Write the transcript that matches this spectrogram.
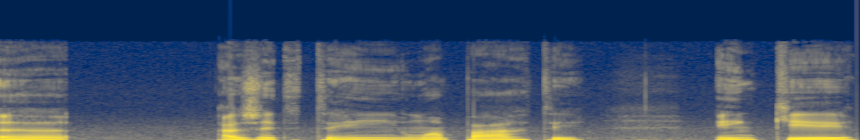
Uh, a gente tem uma parte em que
